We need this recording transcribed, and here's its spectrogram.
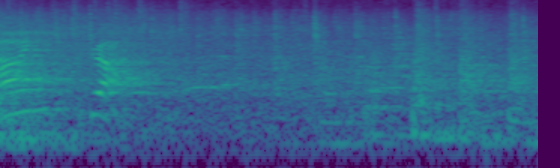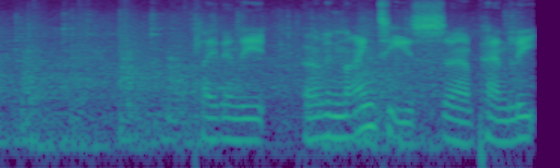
Nine, twelve. Played in the early 90s, uh, Pan Lee.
